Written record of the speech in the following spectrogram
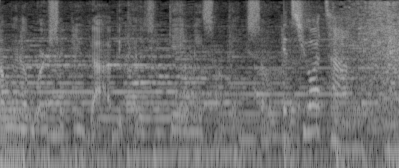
I'm gonna worship you, God, because you gave me something so good. It's your time.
